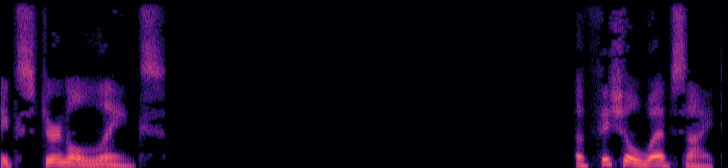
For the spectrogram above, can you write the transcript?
External links. Official website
